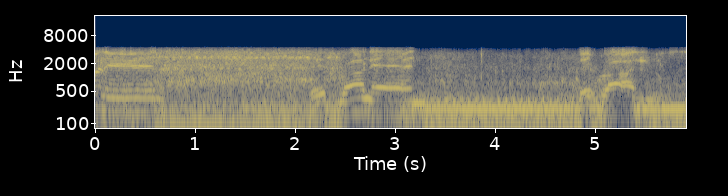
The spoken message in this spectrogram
running. It's running. It runs.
